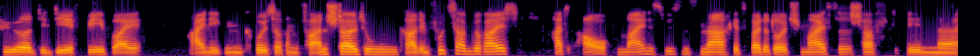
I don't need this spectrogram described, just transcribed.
für den DFB bei einigen größeren Veranstaltungen, gerade im Futsalbereich. Hat auch meines Wissens nach jetzt bei der deutschen Meisterschaft in äh,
